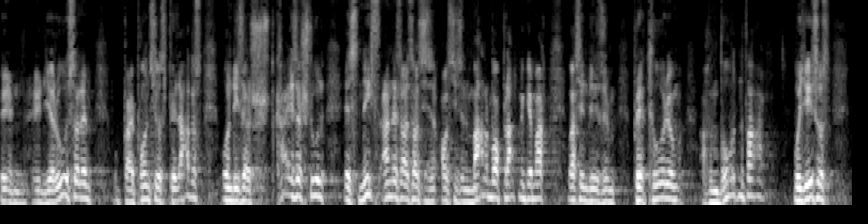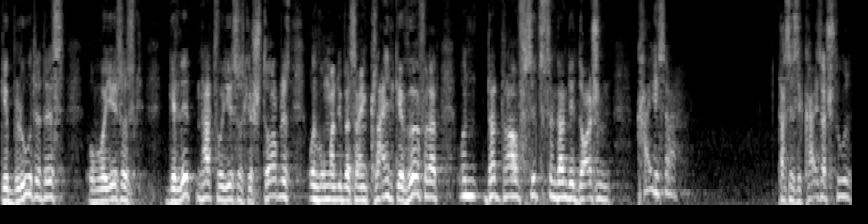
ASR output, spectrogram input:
in, in Jerusalem, bei Pontius Pilatus. Und dieser Kaiserstuhl ist nichts anderes als aus diesen, aus diesen Marmorplatten gemacht, was in diesem Prätorium auf dem Boden war wo Jesus geblutet ist und wo Jesus gelitten hat, wo Jesus gestorben ist und wo man über sein Kleid gewürfelt hat und darauf sitzen dann die deutschen Kaiser. Das ist der Kaiserstuhl.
